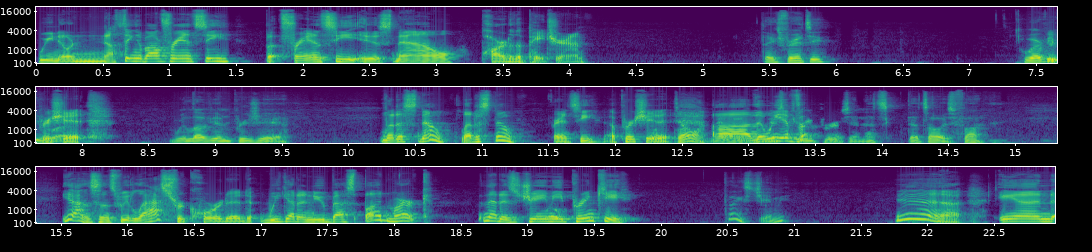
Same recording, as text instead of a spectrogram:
We know nothing about Francie, but Francie is now part of the Patreon. Thanks, Francie. Whoever We you appreciate are, it. we love you and appreciate you. Let us know. Let us know, Francie. Appreciate it. Tell 'em, Uh, then we have, person. That's that's always fun. yeah. And since we last recorded, we got a new best bud, Mark, and that is Jamie Prinky. Thanks, Jamie. Yeah. And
